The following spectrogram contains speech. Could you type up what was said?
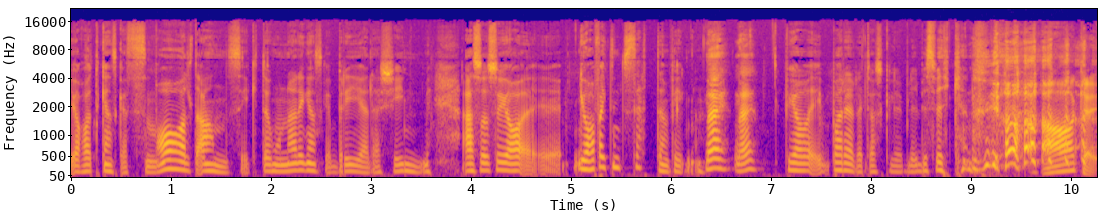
jag har ett ganska smalt ansikte, hon hade ganska breda kind. Alltså så jag, eh, jag har faktiskt inte sett den filmen. Nej, nej. För jag var rädd att jag skulle bli besviken. Ja okej,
